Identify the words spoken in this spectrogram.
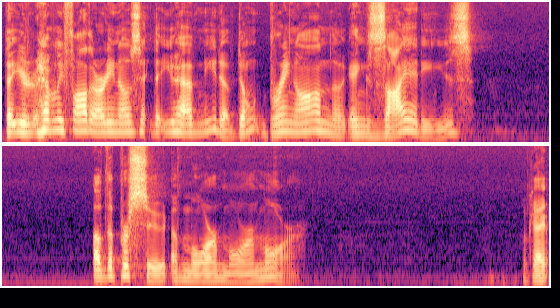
that your Heavenly Father already knows that you have need of. Don't bring on the anxieties of the pursuit of more, more, more. Okay?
